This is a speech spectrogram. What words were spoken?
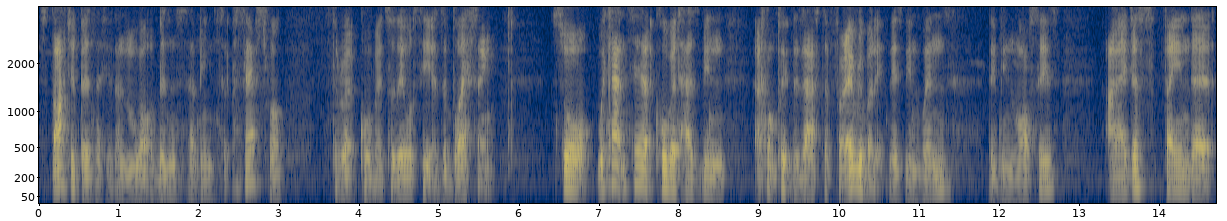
started businesses, and a lot of businesses have been successful throughout COVID, so they will see it as a blessing. So we can't say that COVID has been a complete disaster for everybody. There's been wins, there've been losses, and I just find that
